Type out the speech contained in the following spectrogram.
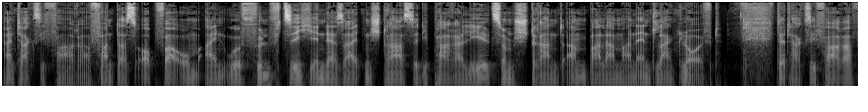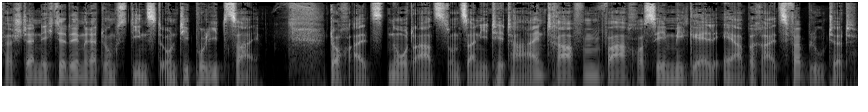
Ein Taxifahrer fand das Opfer um 1.50 Uhr in der Seitenstraße, die parallel zum Strand am Ballermann entlang läuft. Der Taxifahrer verständigte den Rettungsdienst und die Polizei. Doch als Notarzt und Sanitäter eintrafen, war José Miguel R. bereits verblutet.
